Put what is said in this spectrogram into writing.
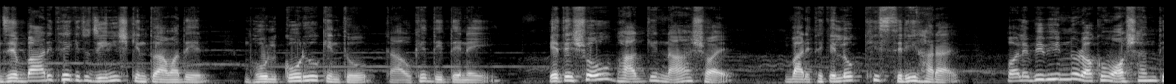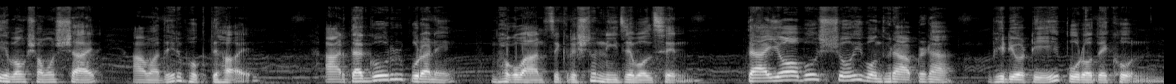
যে বাড়ি থেকে কিছু জিনিস কিন্তু আমাদের ভুল করেও কিন্তু কাউকে দিতে নেই। এতে সৌভাগ্যের নাশ হয়। বাড়ি থেকে লক্ষ্মী স্ত্রী হারায়। ফলে বিভিন্ন রকম অশান্তি এবং সমস্যায় আমাদের ভুগতে হয়। আর তা গরুর পুরাণে ভগবান শ্রীকৃষ্ণ নিজে বলছেন। তাই অবশ্যই বন্ধুরা আপনারা ভিডিওটি পুরো দেখুন।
